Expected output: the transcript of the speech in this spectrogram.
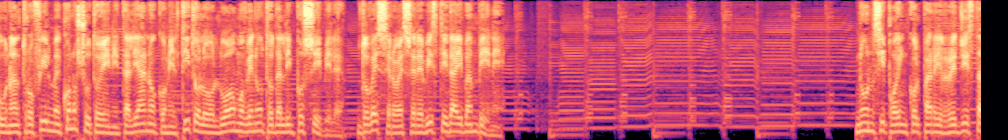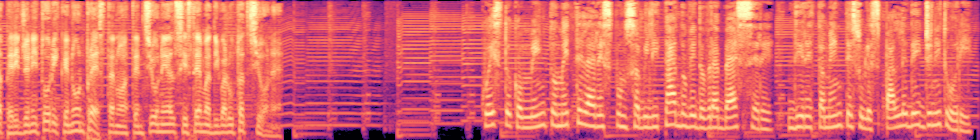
un altro film conosciuto in italiano con il titolo L'uomo venuto dall'impossibile, dovessero essere visti dai bambini. Non si può incolpare il regista per i genitori che non prestano attenzione al sistema di valutazione. Questo commento mette la responsabilità dove dovrebbe essere, direttamente sulle spalle dei genitori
